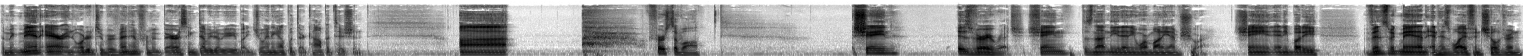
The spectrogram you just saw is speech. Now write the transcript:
the McMahon heir in order to prevent him from embarrassing WWE by joining up with their competition. Uh, first of all, Shane is very rich. Shane does not need any more money, I'm sure. Shane, anybody, Vince McMahon and his wife and children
